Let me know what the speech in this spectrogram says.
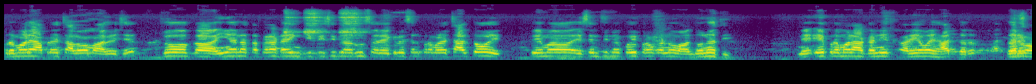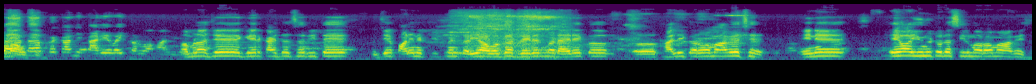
પ્રમાણે આપણે ચાલવામાં આવે છે. જો અહીંયાના તપેલા ડાઈંગ જીપીસીબી ના રૂલ્સ રેગ્યુલેશન પ્રમાણે ચાલતો હોય તો એમાં એસએમસી ને કોઈ પ્રકારનો વાંધો નથી. ને એ પ્રમાણે આગળની કાર્યવાહી હાથ ધર- ધરવામાં આવશે. પ્રકારની કાર્યવાહી કરવામાં હમણાં જે ગેરકાયદેસર રીતે જે પાણીને ટ્રીટમેન્ટ કર્યા વગર ડ્રેનેજમાં ડાયરેક્ટ ખાલી કરવામાં આવે છે એને એવા યુનિટોને સીલ મારવામાં આવે છે.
